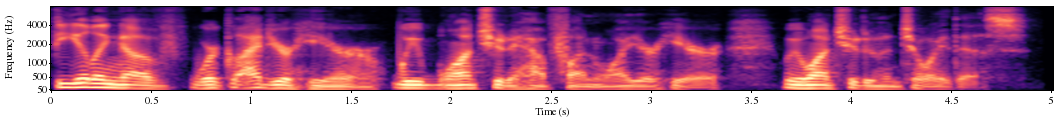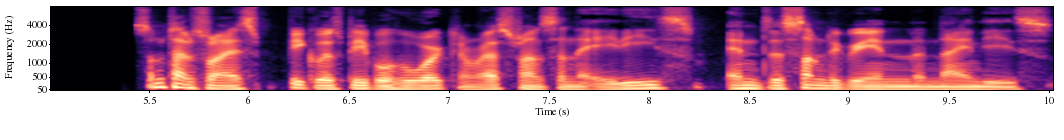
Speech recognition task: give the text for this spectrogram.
feeling of we're glad you're here. We want you to have fun while you're here. We want you to enjoy this sometimes when I speak with people who worked in restaurants in the 80s and to some degree in the 90s,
